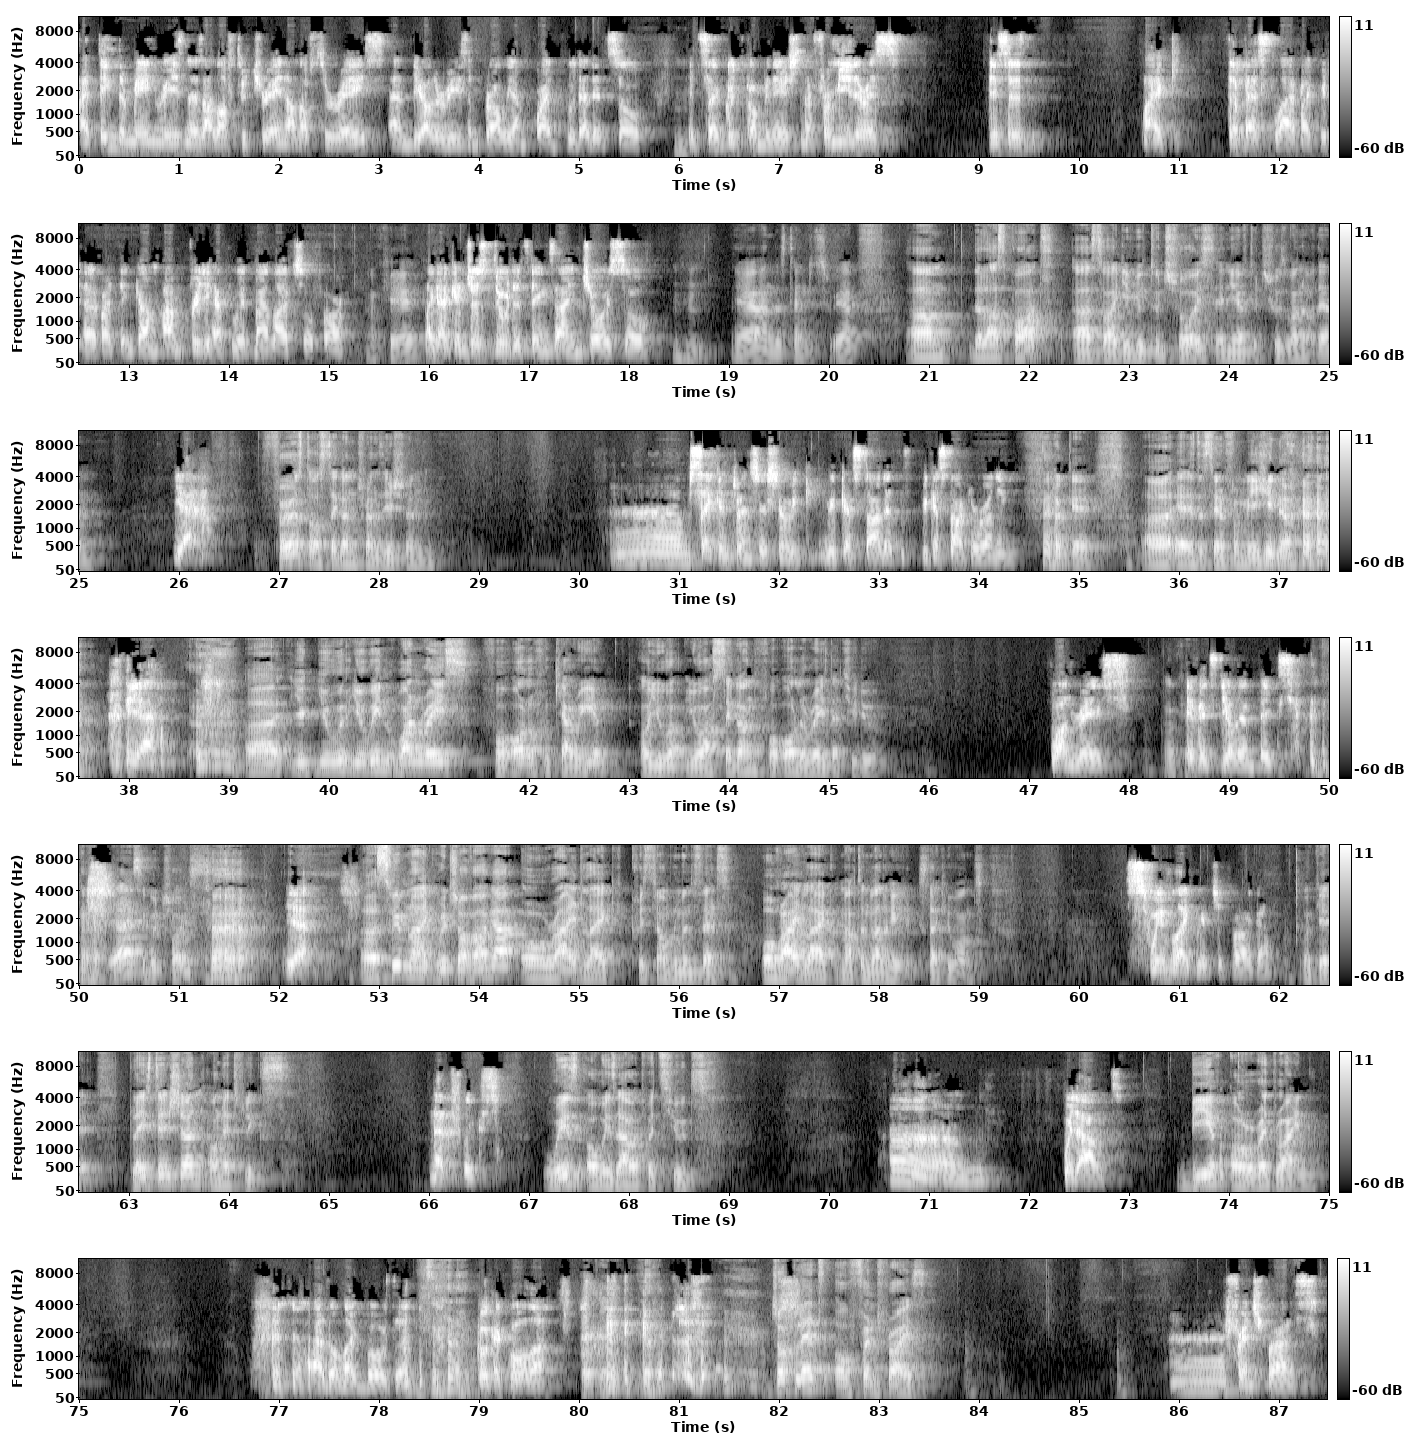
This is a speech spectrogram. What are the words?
I think the main reason is I love to train, I love to race, and the other reason probably I'm quite good at it. So mm. it's a good combination. And for me, there is this is like the best life I could have. I think I'm I'm pretty happy with my life so far. Okay. Like I can just do the things I enjoy. So. Mm-hmm. Yeah, I understand this. Yeah. Um, the last part. Uh, so I give you two choice, and you have to choose one of them. Yeah. First or second transition. Um, second transition. We we can start it. We can start the running. okay. Uh, yeah, it's the same for me. You know. yeah. Uh, you you you win one race for all of your career, or you are, you are second for all the race that you do. One race. Okay. If it's the Olympics. yeah, it's a good choice. yeah. Uh, swim like Richard Varga or ride like Kristian Blummenfelt or ride like Marten Van Riel. It's like you want. Swim like Richard Varga. Okay. PlayStation or Netflix? Netflix. With or without wetsuits? Um, without. Beer or red wine? I don't like both. Coca Cola. Okay. Chocolate or French fries? Uh, French fries.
